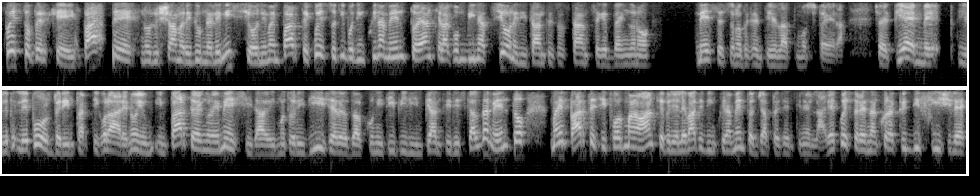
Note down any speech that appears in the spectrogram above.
Questo perché in parte non riusciamo a ridurre le emissioni, ma in parte questo tipo di inquinamento è anche la combinazione di tante sostanze che vengono messe e sono presenti nell'atmosfera. Cioè il PM, le polveri in particolare, noi in parte vengono emessi dai motori diesel o da alcuni tipi di impianti di riscaldamento, ma in parte si formano anche per gli elevati di inquinamento già presenti nell'aria e questo rende ancora più difficile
